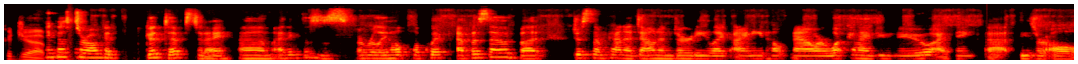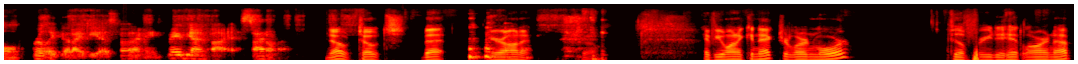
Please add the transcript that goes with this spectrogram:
Good job. I think those are all good good tips today. Um, I think this is a really helpful, quick episode, but just some kind of down and dirty, like I need help now or what can I do new? I think that these are all really good ideas. But I mean, maybe I'm biased. I don't know. No, totes. Bet you're on it. So, if you want to connect or learn more, feel free to hit Lauren up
